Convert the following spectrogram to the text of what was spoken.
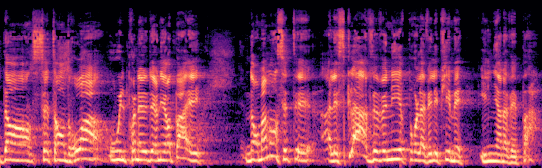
dans cet endroit où ils prenaient le dernier repas. Et Normalement, c'était à l'esclave de venir pour laver les pieds, mais il n'y en avait pas.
